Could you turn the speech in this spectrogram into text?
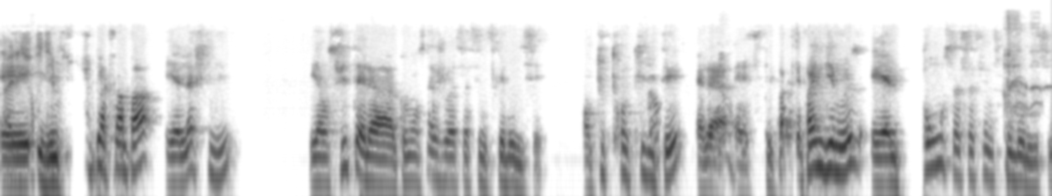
Ah, il est et il est super sympa. Et elle l'a fini. Et ensuite, elle a commencé à jouer à Assassin's Creed Odyssey. En toute tranquillité. Elle, a- elle, c'était pas, c'est pas une gameuse. Et elle ponce Assassin's Creed Odyssey.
